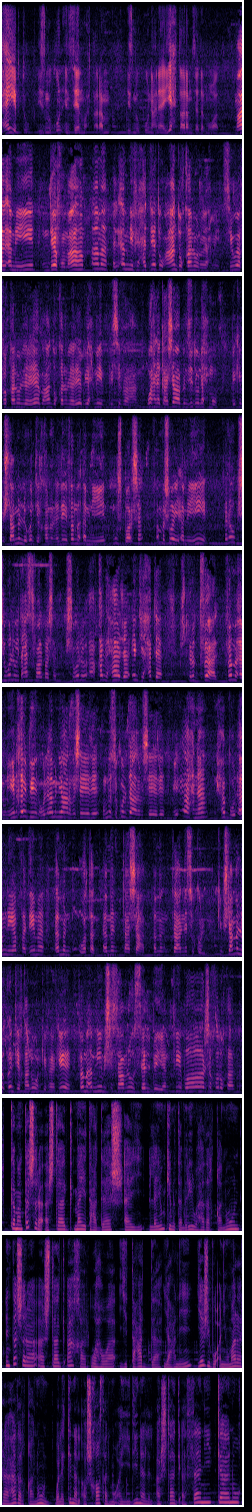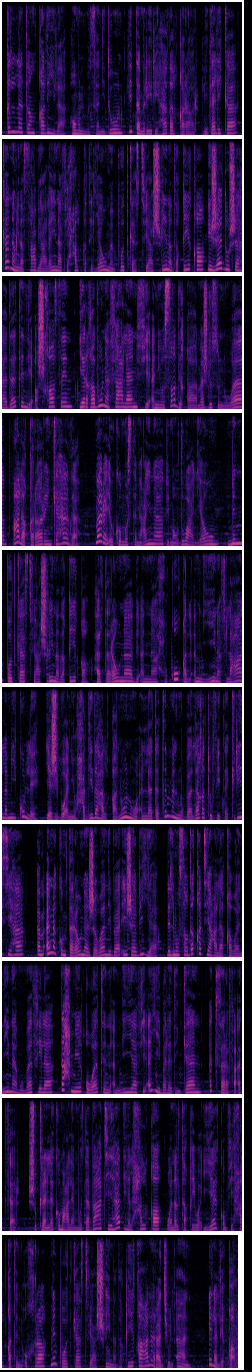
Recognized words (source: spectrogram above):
هيبته. لازم يكون إنسان محترم لازم يكون معناها يحترم زاد المواطن. مع الأمنيين ندافعوا معاهم أما الامني في حد ذاته عنده قانون يحميه سواء في قانون الإرهاب عنده قانون الإرهاب يحميه بصفة عامة. وإحنا كشعب نزيدوا نحموه لكن باش تعمل له أنت القانون هذا فما أمنيين مش برشا فما شوية أمنيين. راهو باش يولوا يتعسفوا على البشر باش يولوا أقل حاجة أنت حتى باش ترد فعل. فما أمنيين خايبين والأمن يعرف الشيء هذا والناس الكل تعرف الشيء هذا. إحنا نحبوا الأمن يبقى ديما أمن وطن أمن تاع الشعب أمن تاع الناس الكل. كي باش تعمل له أنت قانون كيف هكا فما أمنيين باش يستعملوه سلبيا في برشا خروقات. كما انتشر أشتاج ما يتعداش أي لا يمكن تمرير هذا القانون انتشر أشتاج آخر وهو يتعدى يعني يجب أن يمرر هذا القانون. ولكن الأشخاص المؤيدين للأشتاج الثاني كانوا قلة قليلة هم المساندون لتمرير هذا القرار. لذلك كان من الصعب علينا في حلقة اليوم من بودكاست في عشرين دقيقة إيجاد شهادات لأشخاص يرغبون فعلا في أن يصادق مجلس النواب على قرار كهذا. هذا ما رأيكم مستمعين بموضوع اليوم من بودكاست في عشرين دقيقة؟ هل ترون بأن حقوق الأمنيين في العالم كله يجب أن يحددها القانون وأن لا تتم المبالغة في تكريسها؟ أم أنكم ترون جوانب إيجابية للمصادقة على قوانين مماثلة تحمي قوات أمنية في أي بلد كان أكثر فأكثر؟ شكرا لكم على متابعة هذه الحلقة ونلتقي وإياكم في حلقة أخرى من بودكاست في عشرين دقيقة على راديو الآن. إلى اللقاء.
